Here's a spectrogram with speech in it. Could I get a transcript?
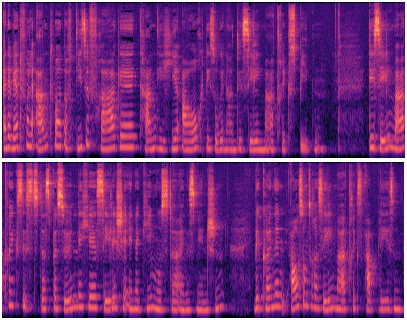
Eine wertvolle Antwort auf diese Frage kann dir hier auch die sogenannte Seelenmatrix bieten. Die Seelenmatrix ist das persönliche seelische Energiemuster eines Menschen. Wir können aus unserer Seelenmatrix ablesen,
